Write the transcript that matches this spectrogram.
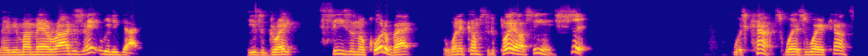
maybe my man Rodgers ain't really got it. He's a great seasonal quarterback, but when it comes to the playoffs, he ain't shit. Which counts. Where's where it counts.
